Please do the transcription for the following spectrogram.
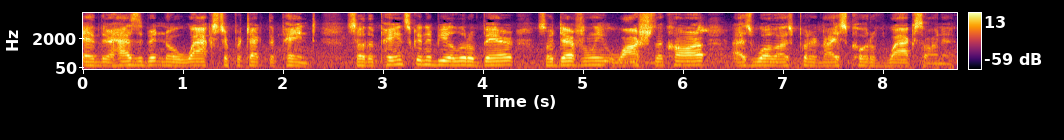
and there hasn't been no wax to protect the paint. So the paint's going to be a little bare, so definitely wash the car as well as put a nice coat of wax on it.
